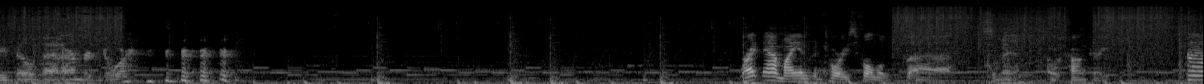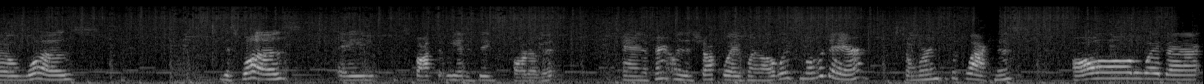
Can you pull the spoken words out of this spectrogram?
rebuild that armored door? Right now, my inventory's full of uh, cement or concrete. uh was this was a spot that we had to dig part of it. And apparently the shockwave went all the way from over there, somewhere into the blackness, all the way back.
